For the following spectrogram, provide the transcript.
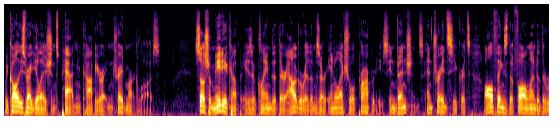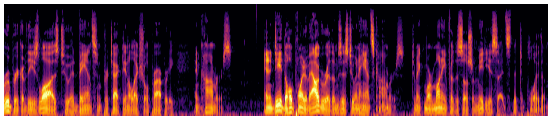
We call these regulations patent, copyright, and trademark laws. Social media companies have claimed that their algorithms are intellectual properties, inventions, and trade secrets, all things that fall under the rubric of these laws to advance and protect intellectual property and commerce. And indeed, the whole point of algorithms is to enhance commerce, to make more money for the social media sites that deploy them.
